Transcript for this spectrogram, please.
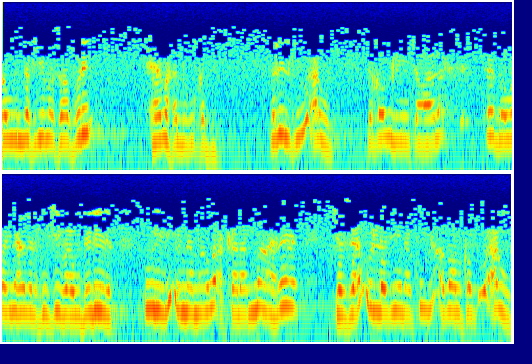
aw inafyi masaafurin xeebaha lagu qadiyo daliilkii waxaa wey biqowlihi tacaala eebba weyne hadalkiisii baa u daliila uu yihi inamaa wax kale maahee jazaau aladiina kuwii abaalkood waxaa wey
